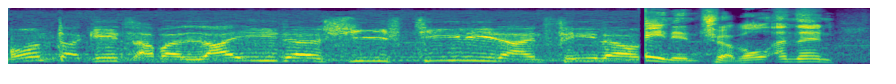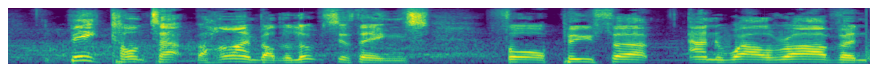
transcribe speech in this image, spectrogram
Und da geht's aber leider schief. Thielin ein Fehler. in trouble, and then big contact behind by the looks of things for Pufa and Walraven.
